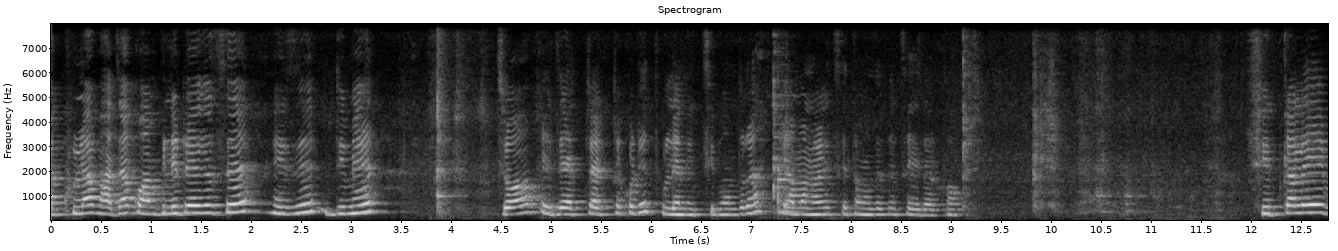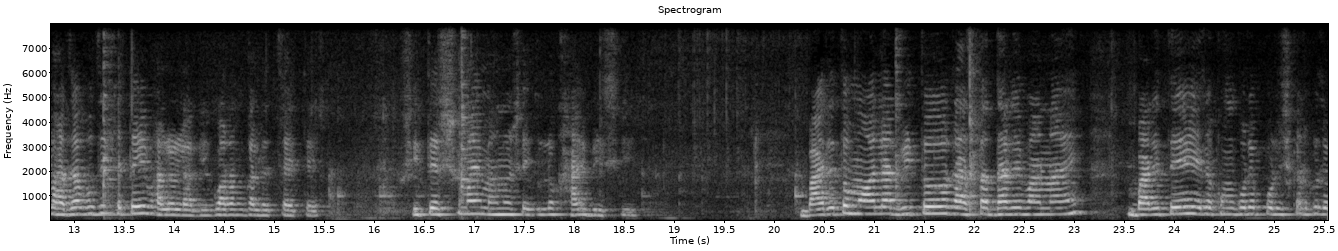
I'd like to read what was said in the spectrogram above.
এক খোলা ভাজা কমপ্লিট হয়ে গেছে, এই যে ডিমের চপ, এই যে একটা একটা করে তুলে নিচ্ছি বন্ধুরা, কেমন হয়েছে তোমাদের কাছে এই দেখো। শীতকালে ভাজাভুজি খেতেই ভালো লাগে, গরমকালের চাইতে। শীতের সময় মানুষ এগুলো খায় বেশি। বাইরে তো ময়লার ভিতর রাস্তার ধারে বানায়, বাড়িতে এরকম করে পরিষ্কার করে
